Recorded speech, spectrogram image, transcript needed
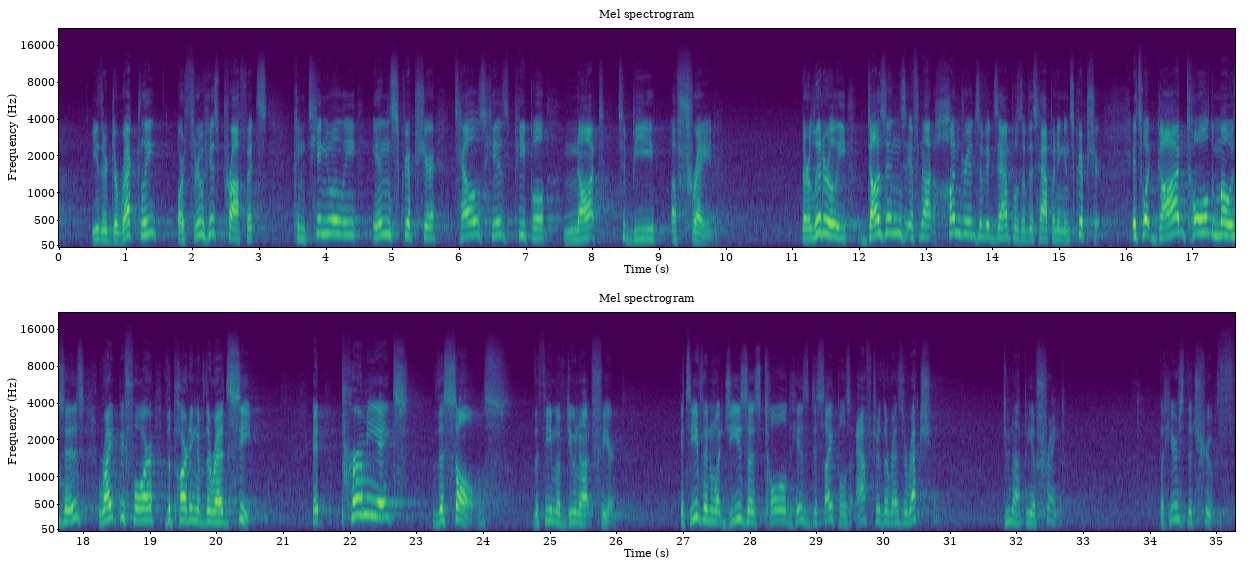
either directly or through his prophets, continually in Scripture tells his people not to be afraid. There are literally dozens, if not hundreds, of examples of this happening in Scripture. It's what God told Moses right before the parting of the Red Sea. It permeates the Psalms, the theme of do not fear. It's even what Jesus told his disciples after the resurrection do not be afraid. But here's the truth,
